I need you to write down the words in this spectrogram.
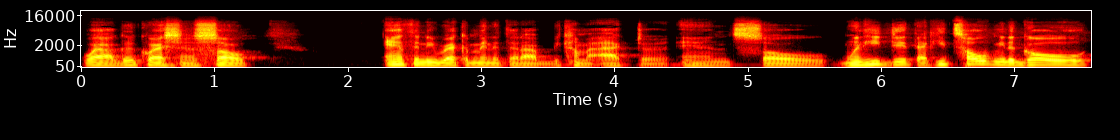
Wow, good question. So Anthony recommended that I become an actor. And so when he did that, he told me to go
